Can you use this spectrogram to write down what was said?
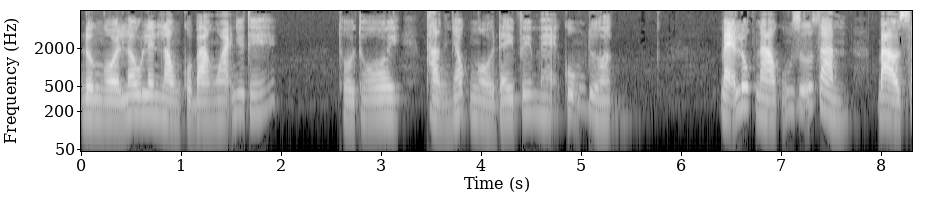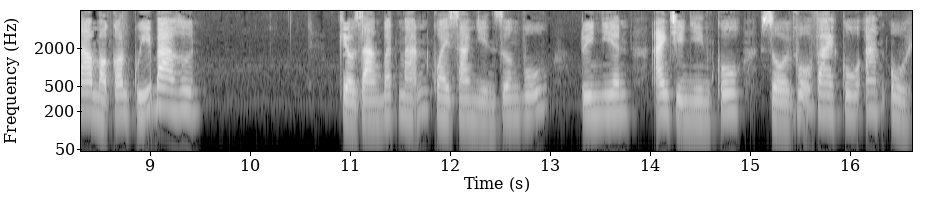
Đừng ngồi lâu lên lòng của bà ngoại như thế. Thôi thôi, thằng nhóc ngồi đây với mẹ cũng được. Mẹ lúc nào cũng giữ dằn, bảo sao mà con quý ba hơn. Kiều Giang bất mãn quay sang nhìn Dương Vũ. Tuy nhiên, anh chỉ nhìn cô rồi vỗ vai cô an ủi.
